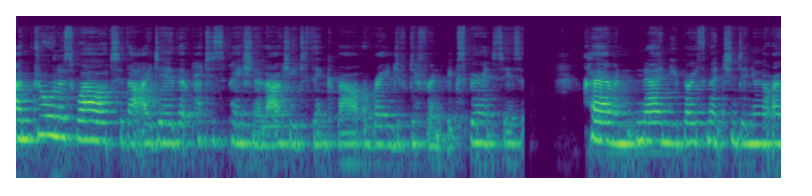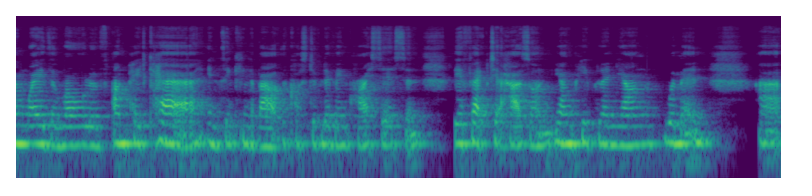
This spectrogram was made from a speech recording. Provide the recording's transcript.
I'm drawn as well to that idea that participation allows you to think about a range of different experiences. Claire and Nan, you both mentioned in your own way the role of unpaid care in thinking about the cost of living crisis and the effect it has on young people and young women. Uh,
